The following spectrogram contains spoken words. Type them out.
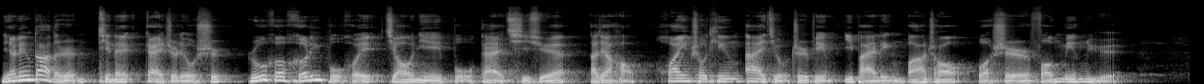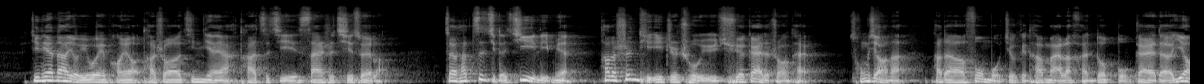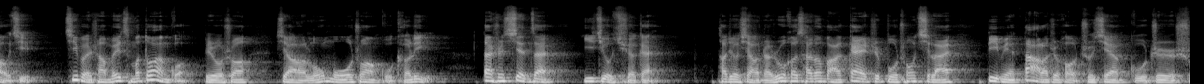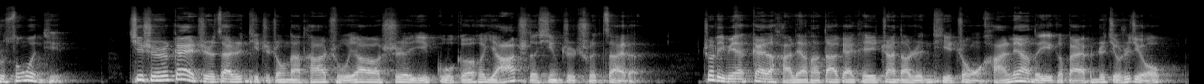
年龄大的人体内钙质流失，如何合理补回？教你补钙奇学。大家好，欢迎收听艾灸治病一百零八招，我是冯明宇。今天呢，有一位朋友他说，今年呀，他自己三十七岁了，在他自己的记忆里面，他的身体一直处于缺钙的状态。从小呢，他的父母就给他买了很多补钙的药剂，基本上没怎么断过。比如说像龙母壮骨颗粒，但是现在。依旧缺钙，他就想着如何才能把钙质补充起来，避免大了之后出现骨质疏松问题。其实钙质在人体之中呢，它主要是以骨骼和牙齿的性质存在的。这里面钙的含量呢，大概可以占到人体总含量的一个百分之九十九，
